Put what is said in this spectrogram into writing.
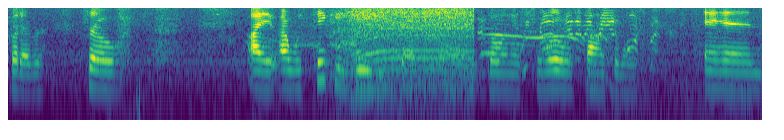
whatever. So I I was taking baby steps and going as slow as possible, and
